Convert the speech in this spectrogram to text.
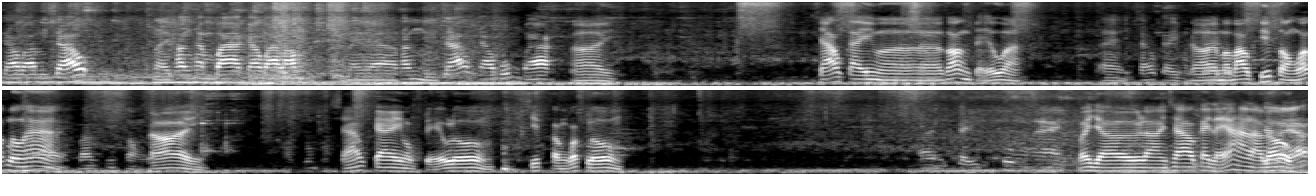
cao 36 này thân 23 cao 35 này là thân 16 cao 43 rồi. 6 cây mà có 1 triệu à. Đây 6 cây rồi mà bao ship toàn quốc luôn ha. Rồi, bao ship toàn quốc. rồi. 6 cây 1 triệu luôn. Ship toàn quốc luôn Đây, cây số 2 bây giờ là sao? Cây lẻ hay là Cây lô? lẻ.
